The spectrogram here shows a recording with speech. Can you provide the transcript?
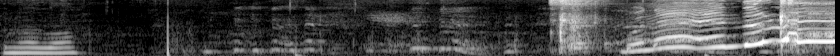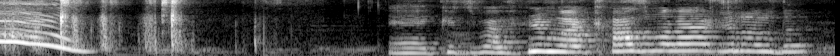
Bu ne lan? Bu ne Enderman? Ee, kötü bir haberim var. Kazmalar kırıldı.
